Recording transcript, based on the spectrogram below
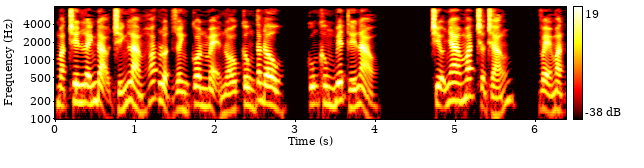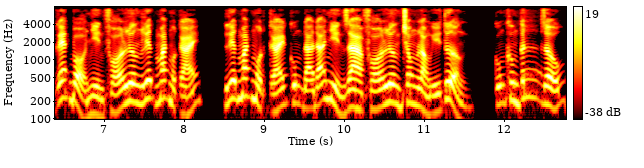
mặt trên lãnh đạo chính làm hoác luật doanh con mẹ nó công tác đâu, cũng không biết thế nào. Triệu nha mắt trợn trắng, vẻ mặt ghét bỏ nhìn phó lương liếc mắt một cái, liếc mắt một cái cũng đã đã nhìn ra phó lương trong lòng ý tưởng, cũng không cất giấu,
